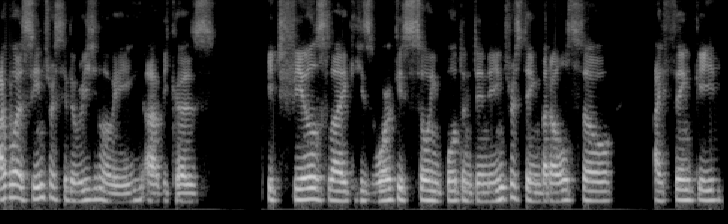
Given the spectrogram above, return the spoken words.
I was interested originally uh, because it feels like his work is so important and interesting, but also I think it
